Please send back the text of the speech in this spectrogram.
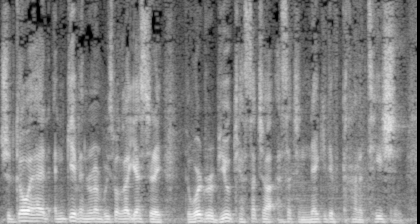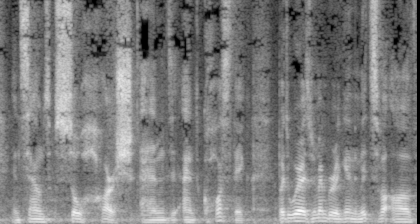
should go ahead and give. And remember, we spoke about yesterday. The word rebuke has such a has such a negative connotation and sounds so harsh and and caustic. But whereas remember again, the mitzvah of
